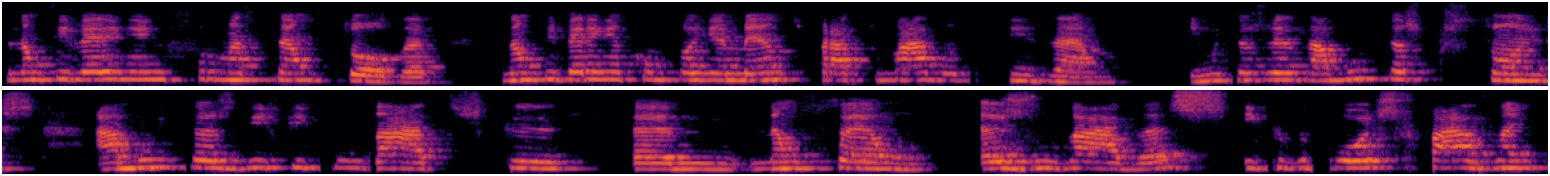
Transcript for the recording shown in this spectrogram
se não tiverem a informação toda, se não tiverem acompanhamento para a tomada de decisão. E muitas vezes há muitas pressões, há muitas dificuldades que um, não são ajudadas e que depois fazem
